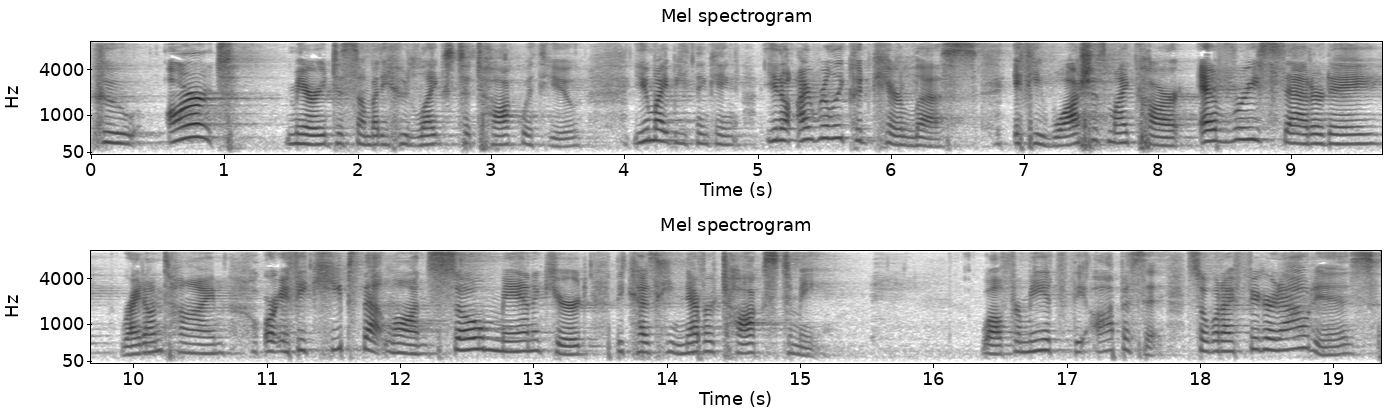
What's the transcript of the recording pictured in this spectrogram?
who aren't married to somebody who likes to talk with you, you might be thinking, you know, I really could care less if he washes my car every Saturday right on time, or if he keeps that lawn so manicured because he never talks to me. Well, for me, it's the opposite. So, what I figured out is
